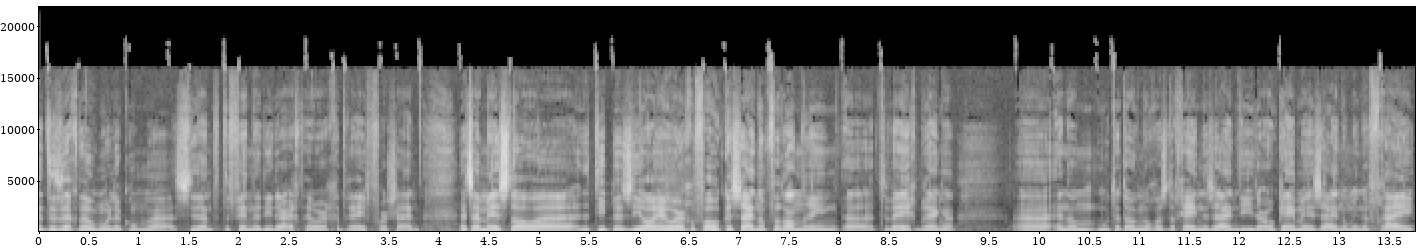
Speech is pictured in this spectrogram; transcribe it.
het is echt heel moeilijk om eh, studenten te vinden die daar echt heel erg gedreven voor zijn. Het zijn meestal eh, de types die al heel erg gefocust zijn op verandering eh teweeg brengen. Eh, en dan moet het ook nog eens degene zijn die er oké mee zijn om in een vrij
